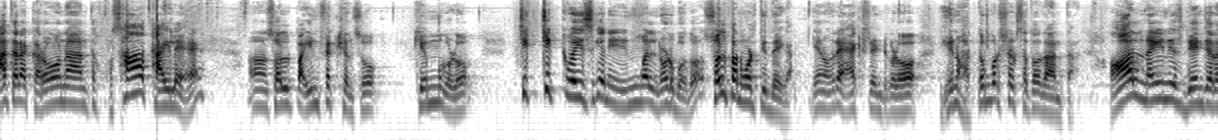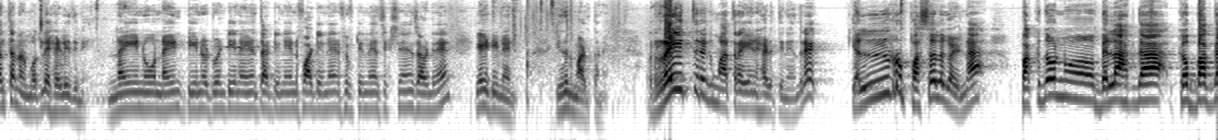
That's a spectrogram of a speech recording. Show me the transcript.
ಆ ಥರ ಕರೋನಾ ಅಂತ ಹೊಸ ಕಾಯಿಲೆ ಸ್ವಲ್ಪ ಇನ್ಫೆಕ್ಷನ್ಸು ಕೆಮ್ಮುಗಳು ಚಿಕ್ಕ ಚಿಕ್ಕ ವಯಸ್ಸಿಗೆ ನೀನು ಇನ್ಮೇಲೆ ನೋಡ್ಬೋದು. ಸ್ವಲ್ಪ ನೋಡ್ತಿದ್ದೆ ಈಗ. ಏನು ಅಂದರೆ ಆ್ಯಕ್ಸಿಡೆಂಟ್ಗಳು ಏನು ಹತ್ತೊಂಬತ್ತು ವರ್ಷಕ್ಕೆ ಸತ್ತೋದ ಅಂತ. ಆಲ್ ನೈನ್ ಇಸ್ ಡೇಂಜರ್ ಅಂತ ನಾನು ಮೊದಲೇ ಹೇಳಿದ್ದೀನಿ nine nineteen twenty nine thirty nine forty nine fifty nine sixty nine seventy nine eighty nine ಇದನ್ನು ಮಾಡ್ತಾನೆ. ರೈತರಿಗೆ ಮಾತ್ರ ಏನು ಹೇಳ್ತೀನಿ ಅಂದರೆ ಎಲ್ಲರೂ ಫಸಲುಗಳನ್ನ ಪಕ್ಕದವನು ಬೆಲ್ಲ ಹಾಕ್ದ, ಕಬ್ಬು ಹಾಕ್ದ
